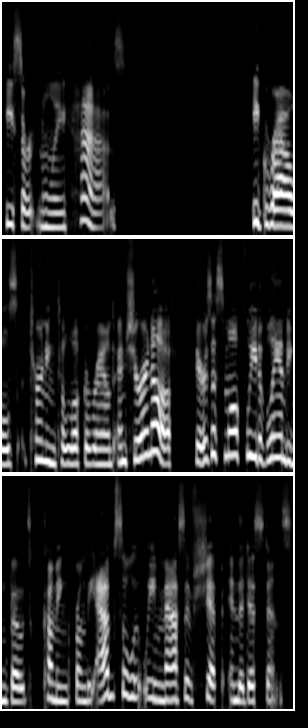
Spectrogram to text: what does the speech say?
he certainly has. He growls, turning to look around, and sure enough, there's a small fleet of landing boats coming from the absolutely massive ship in the distance.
